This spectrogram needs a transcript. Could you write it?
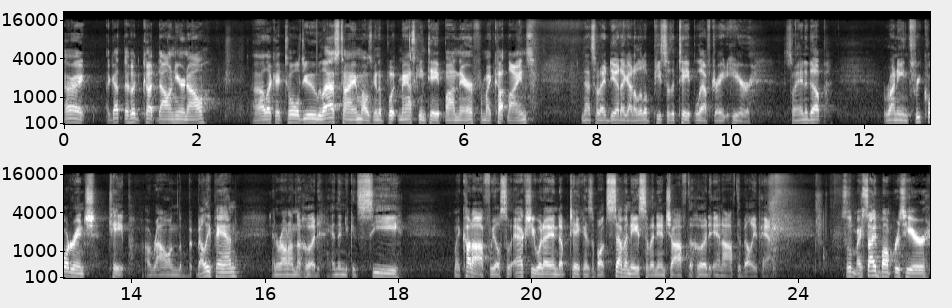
All right, I got the hood cut down here now. Uh, like I told you last time, I was gonna put masking tape on there for my cut lines. And that's what I did. I got a little piece of the tape left right here. So I ended up running three quarter inch tape around the belly pan and around on the hood. And then you can see my cutoff wheel. So actually what I end up taking is about 7 eighths of an inch off the hood and off the belly pan. So my side bumpers here,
